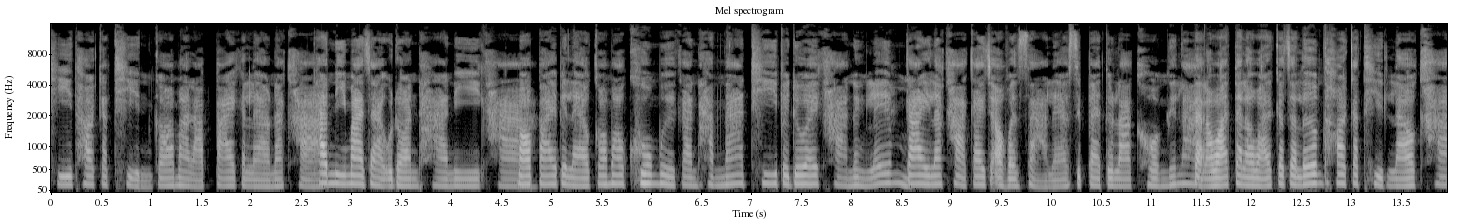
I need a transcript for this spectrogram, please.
ที่ทอดกระถินก็มารับป้ายกันแล้วนะคะท่านนี้มาจากอุดรธานีค่ะมอบป้ายไปแล้วก็มอบคู่มือการทำหน้าที่ไปด้วยค่ะหนึ่งเล่มใกล้แล้วค่ะใกล้จะออกพรรษาแล้ว 18 ตุลาคมนี่แหละแต่ละวัดแต่ละวัดก็จะเริ่มทอดกระถินแล้วค่ะ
